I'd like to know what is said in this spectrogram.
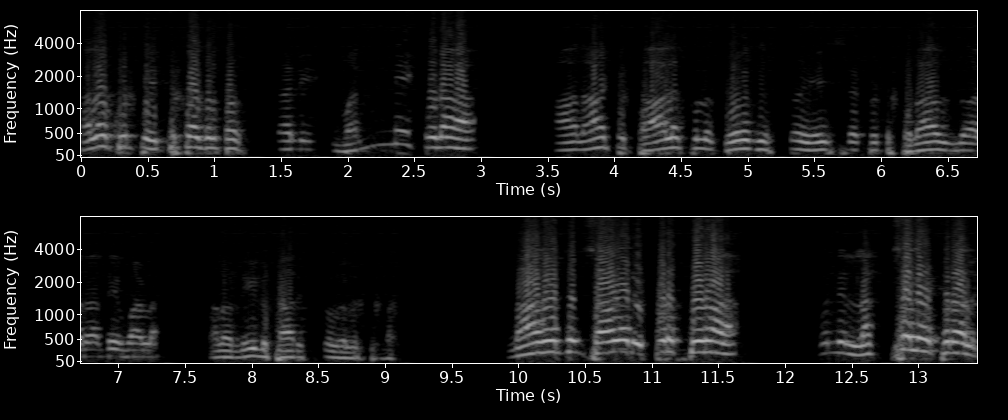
కలకుర్తి ఎత్తిపోతల కానీ ఇవన్నీ కూడా ఆనాటి పాలకులు దూరదృష్టితో వేసినటువంటి పునాదుల ద్వారానే వాళ్ళ మనం నీళ్ళు పారించుకోగలుగుతున్నాం నాగార్జున సాగర్ ఇప్పటికి కూడా కొన్ని లక్షల ఎకరాలు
